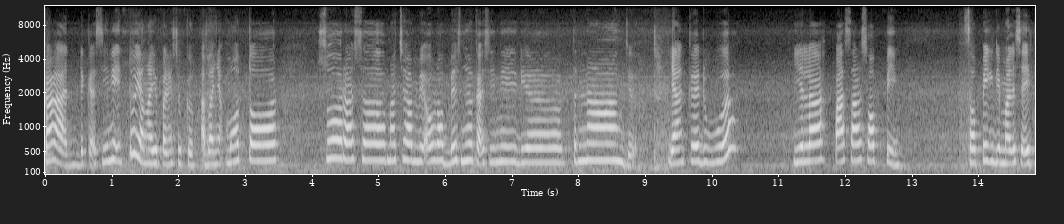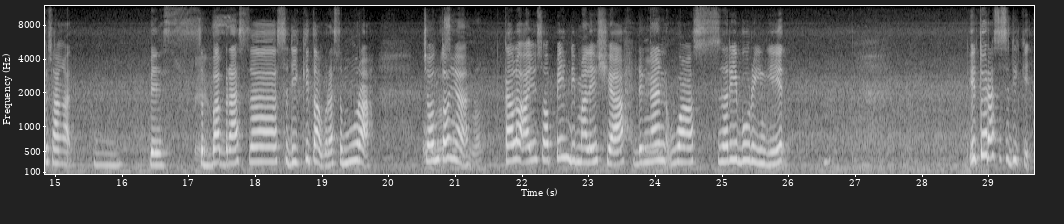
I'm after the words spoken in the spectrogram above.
Kan dekat sini itu yang Ayu paling suka. Banyak motor. So rasa macam ya Allah bestnya kat sini dia tenang je. Yang kedua ialah pasal shopping shopping di Malaysia itu sangat best. Sebab berasa sedikit tau, berasa murah. Oh, Contohnya, murah. kalau Ayu shopping di Malaysia dengan wang seribu ringgit, itu rasa sedikit.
